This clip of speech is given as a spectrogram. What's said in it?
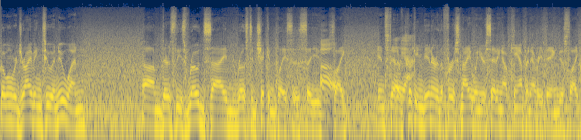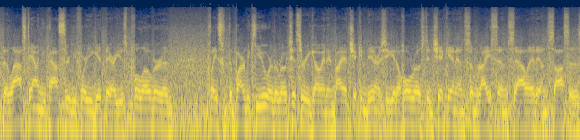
But when we're driving to a new one, um, there's these roadside roasted chicken places. So you just Oh. like, instead Oh, of yeah. cooking dinner the first night when you're setting up camp and everything, just like the last town you pass through before you get there, you just pull over to place with the barbecue or the rotisserie going and buy a chicken dinner. So you get a whole roasted chicken and some rice and salad and sauces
